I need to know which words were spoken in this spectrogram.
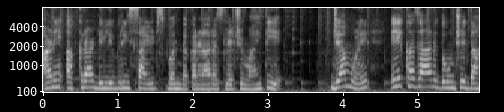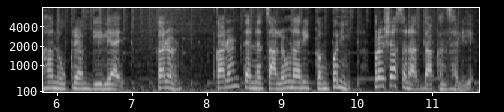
आणि अकरा डिलिव्हरी साईट्स बंद करणार असल्याची माहिती आहे. ज्यामुळे एक हजार दोनशे दहा नोकऱ्या गेल्या आहेत. कारण कारण त्यांना चालवणारी कंपनी प्रशासनात दाखल झाली आहे.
